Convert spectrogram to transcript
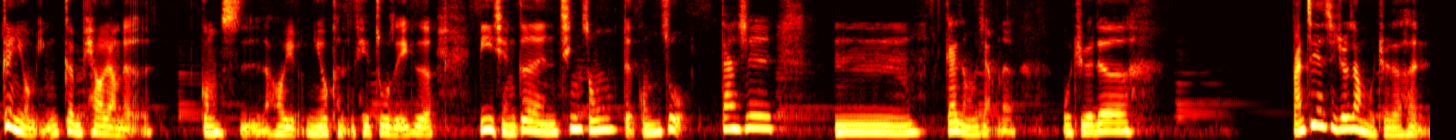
更有名、更漂亮的公司，然后有你有可能可以做着一个比以前更轻松的工作。但是，嗯，该怎么讲呢？我觉得，反正这件事就让我觉得很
